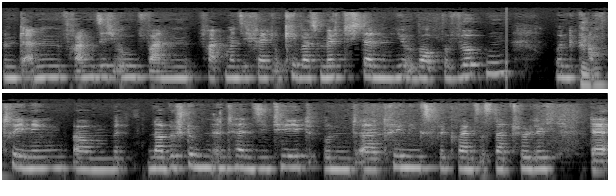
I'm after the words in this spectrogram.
Und dann fragen sich irgendwann, fragt man sich vielleicht, okay, was möchte ich dann hier überhaupt bewirken? Und mhm. Krafttraining ähm, mit einer bestimmten Intensität und äh, Trainingsfrequenz ist natürlich der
